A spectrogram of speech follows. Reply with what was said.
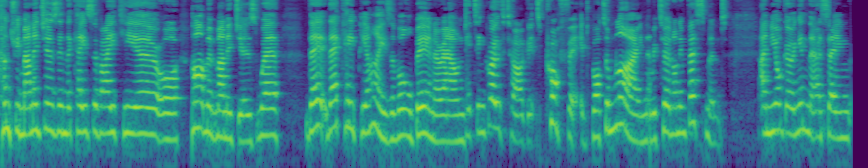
country managers in the case of IKEA or department managers, where they, their KPIs have all been around hitting growth targets, profit, bottom line, return on investment. And you're going in there saying,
